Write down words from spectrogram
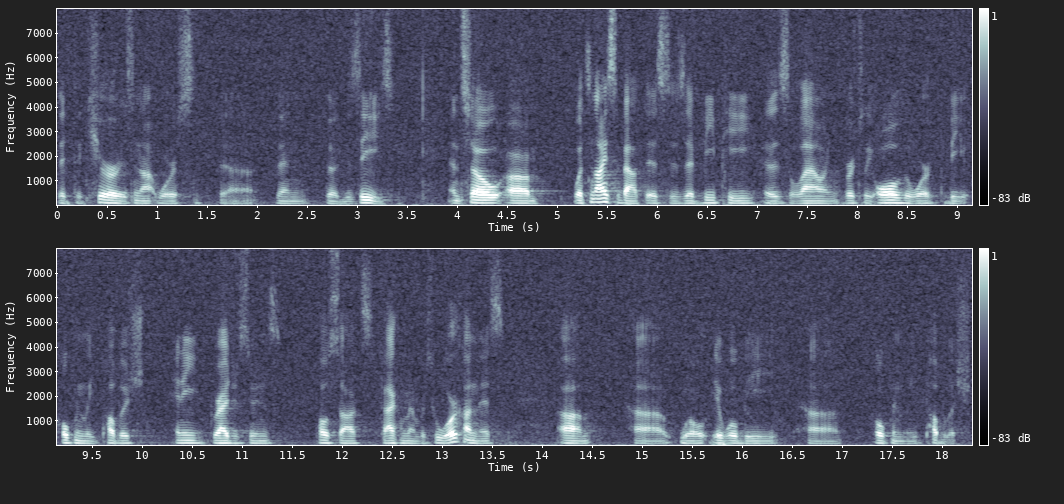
that the cure is not worse uh, than the disease. And so um, what's nice about this is that BP is allowing virtually all of the work to be openly published. Any graduate students, postdocs, faculty members who work on this, um, uh, will, it will be uh, openly published.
